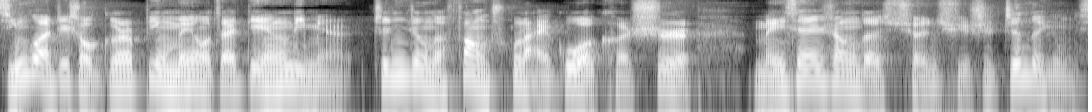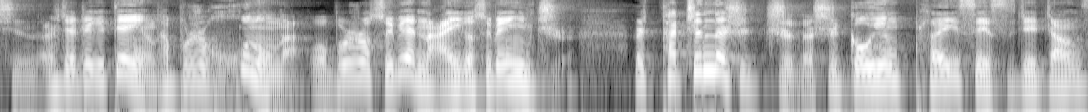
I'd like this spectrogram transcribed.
尽管这首歌并没有在电影里面真正的放出来过，可是梅先生的选曲是真的用心，而且这个电影它不是糊弄的，我不是说随便拿一个随便一指，而它真的是指的是《Going Places》这张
